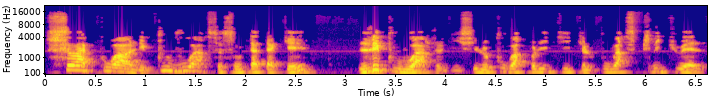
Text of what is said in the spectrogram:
ce à quoi les pouvoirs se sont attaqués, les pouvoirs, je dis ici, le pouvoir politique et le pouvoir spirituel,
